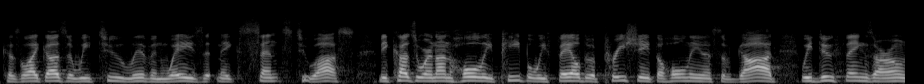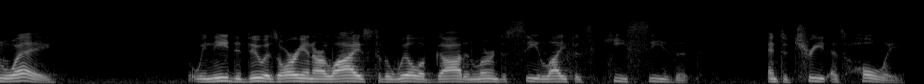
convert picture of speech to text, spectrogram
Because, like Uzzah, we too live in ways that make sense to us. Because we're an unholy people, we fail to appreciate the holiness of God. We do things our own way. What we need to do is orient our lives to the will of God and learn to see life as He sees it and to treat as holy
